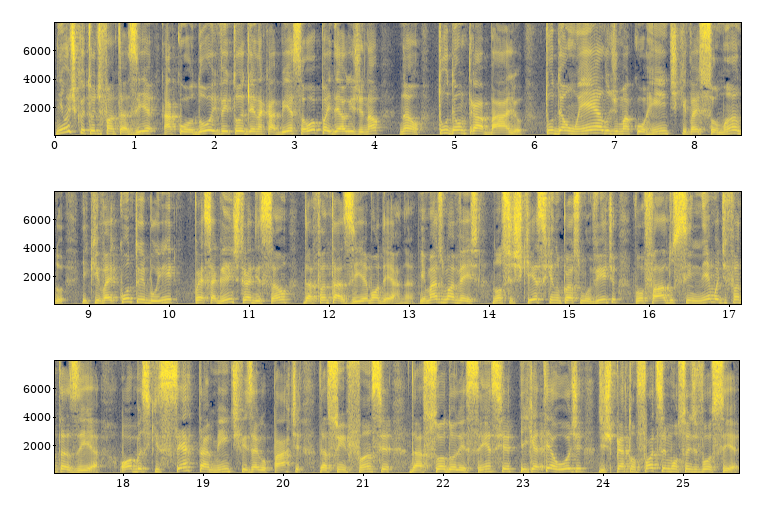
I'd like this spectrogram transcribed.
Nenhum escritor de fantasia acordou e veio toda ideia na cabeça, opa, ideia original. Não, tudo é um trabalho, tudo é um elo de uma corrente que vai somando e que vai contribuir para essa grande tradição da fantasia moderna. E mais uma vez, não se esqueça que no próximo vídeo vou falar do cinema de fantasia, obras que certamente fizeram parte da sua infância, da sua adolescência e que até hoje despertam fortes emoções em você.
